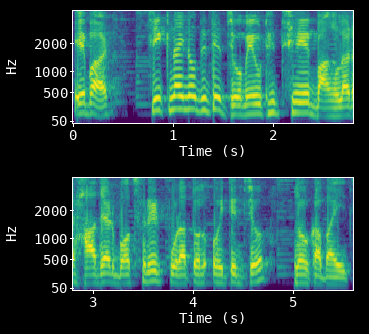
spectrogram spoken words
এবার চিকনাই নদীতে জমে উঠেছে বাংলার হাজার বছরের পুরাতন ঐতিহ্য নৌকাবাইজ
